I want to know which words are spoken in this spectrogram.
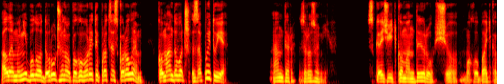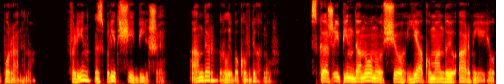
але мені було доручено поговорити про це з королем. Командувач запитує. Андер зрозумів. Скажіть командиру, що мого батька поранено. Флін зблід ще більше. Андер глибоко вдихнув. Скажи Пінданону, що я командую армією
